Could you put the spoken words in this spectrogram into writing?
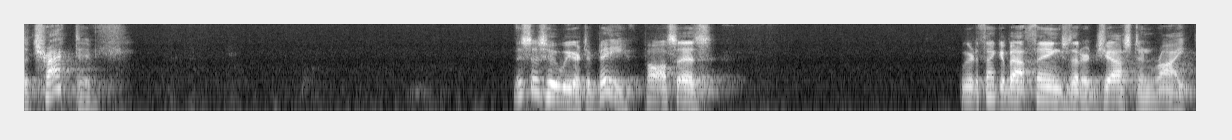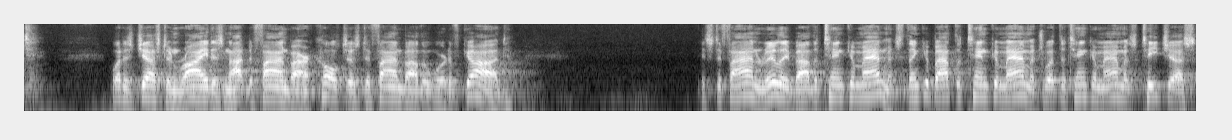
attractive. This is who we are to be. Paul says we're to think about things that are just and right. What is just and right is not defined by our culture, it's defined by the Word of God. It's defined really by the Ten Commandments. Think about the Ten Commandments, what the Ten Commandments teach us,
